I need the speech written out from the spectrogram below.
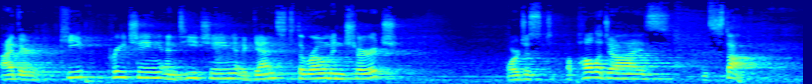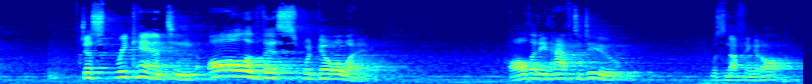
Either keep preaching and teaching against the Roman church, or just apologize and stop. Just recant, and all of this would go away. All that he'd have to do was nothing at all.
